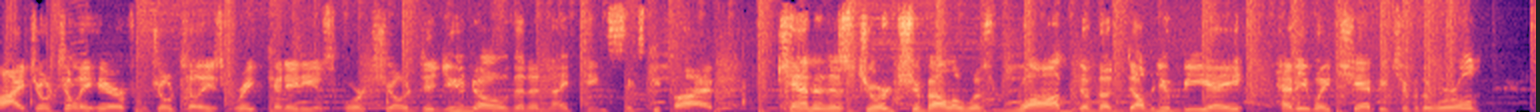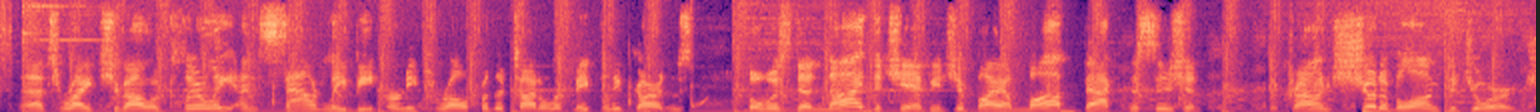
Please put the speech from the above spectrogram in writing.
Hi, Joe Tilley here from Joe Tilley's Great Canadian Sports Show. Did you know that in 1965, Canada's George Chuvalo was robbed of the WBA Heavyweight Championship of the World? That's right, Chuvalo clearly and soundly beat Ernie Terrell for the title at Maple Leaf Gardens but was denied the championship by a mob backed decision. The crown should have belonged to George.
